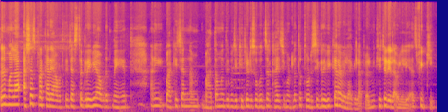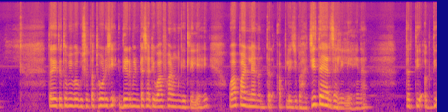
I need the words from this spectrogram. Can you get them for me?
तर मला अशाच प्रकारे आवडते. जास्त ग्रेव्ही आवडत नाही आहेत आणि बाकीच्यांना भातामध्ये म्हणजे खिचडीसोबत जर खायची म्हटलं तर थोडीशी ग्रेव्ही करावी लागेल आपल्याला. मी खिचडी लावलेली आहे आज फिक्की. तर इथे तुम्ही बघू शकता थोडीशी दीड मिनटासाठी वाफ आणून घेतलेली आहे. वाफ आणल्यानंतर आपली जी भाजी तयार झालेली आहे ना तर ती अगदी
